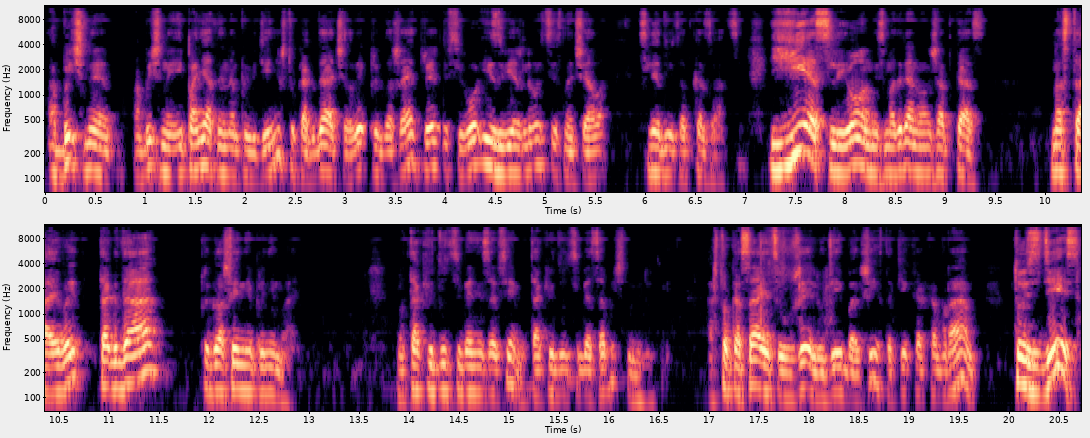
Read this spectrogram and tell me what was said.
обычное, обычное и понятное нам поведение, что когда человек приглашает, прежде всего из вежливости сначала следует отказаться. Если он, несмотря на наш отказ, настаивает, тогда приглашение принимаем. Но так ведут себя не со всеми, так ведут себя с обычными людьми. А что касается уже людей больших, таких как Авраам, то здесь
